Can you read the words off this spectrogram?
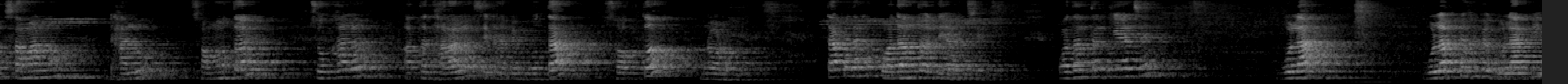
অসামান্য, ঢালু, সমতল, চোখালো, অর্থাৎ ধারালো, সেটা হবে ভোতা শক্ত, নরম। তারপর দেখো পদান্তর দেওয়া আছে। পদান্তর কি আছে? গোলাপ। গোলাপটা হবে গোলাপি।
